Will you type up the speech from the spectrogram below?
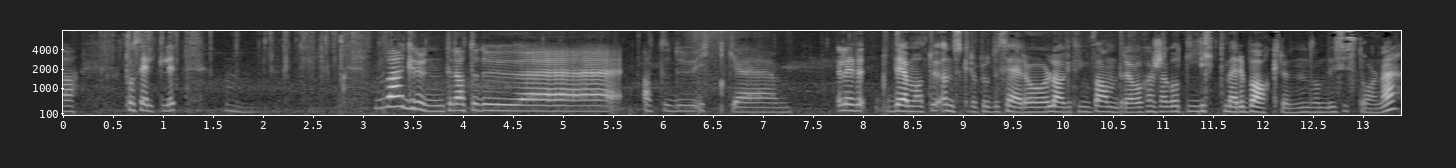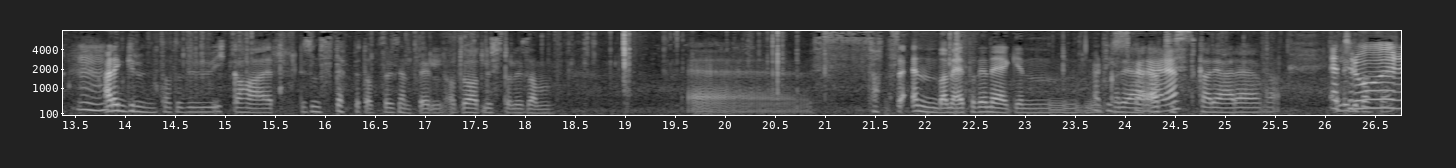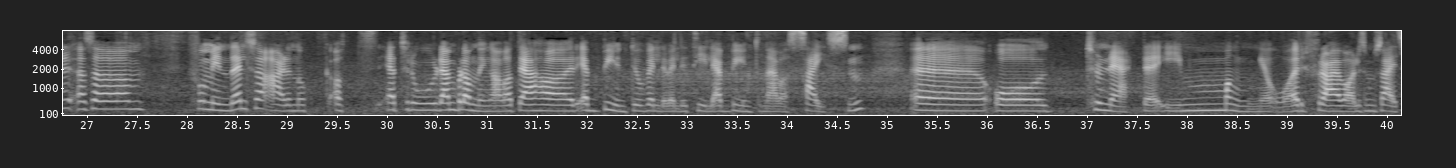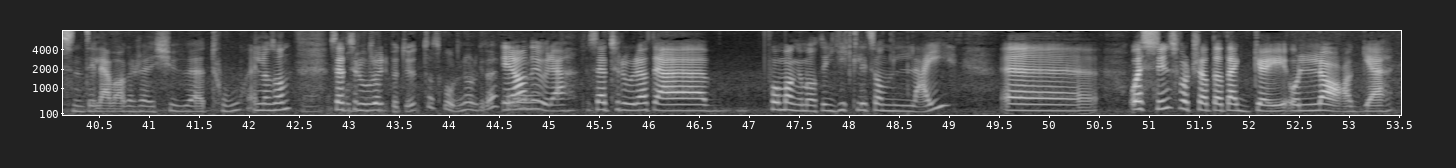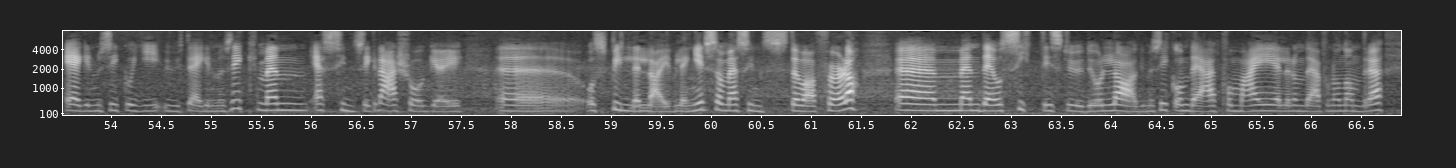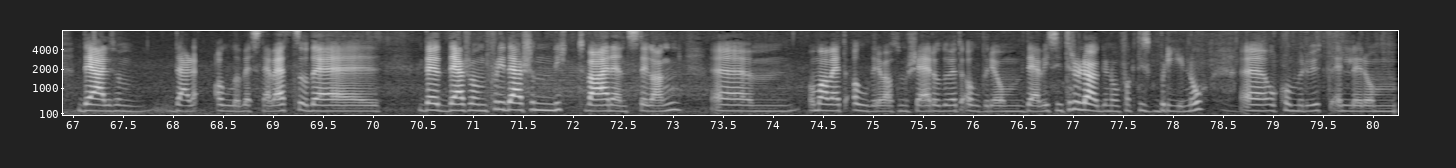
på selvtillit. Mm. Hva er grunnen til at du, eh, at du ikke Eller det, det, med at du ønsker å produsere og lage ting for andre, og kanskje har gått litt mer i bakgrunnen sånn de siste årene. Mm. Er det en grunn til at du ikke har liksom steppet opp, f.eks.? At du har hatt lyst til å liksom eh, satse enda mer på din egen Artistkarriere. karriere- artistkarriere? Hva- Jeg tror Altså for min del så er det nok at Jeg tror det er en blanding av at jeg har Jeg begynte jo veldig, veldig tidlig. Jeg begynte da jeg var 16. eh, og turnerte i mange år. Fra jeg var liksom 16 til jeg var kanskje 22, eller noe sånt. Så jeg og tror du droppet ut av skolen, gjorde du ikke det? Ja, det gjorde jeg. Så jeg tror at jeg på mange måter gikk litt sånn lei. Eh, og jeg syns fortsatt at det er gøy å lage egen musikk og gi ut egen musikk, men jeg syns ikke det er så gøy eh, å spille live lenger som jeg syns det var før. da. Eh, men det å sitte i studio og lage musikk, om det er for meg eller om det er for noen andre, det er liksom det er det aller beste jeg vet. Og det, det, det er sånn, fordi det er så nytt hver eneste gang. Um, og man vet aldri hva som skjer, og du vet aldri om det vi sitter og lager nå, faktisk blir noe uh, og kommer ut, eller om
